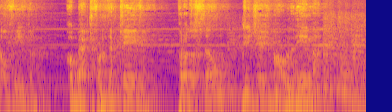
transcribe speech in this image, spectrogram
está ouvindo Roberto from the Cave, produção DJ Raul Lima.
